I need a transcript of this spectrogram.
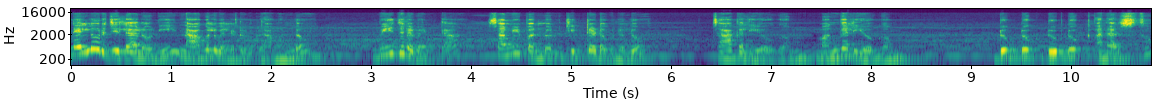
నెల్లూరు జిల్లాలోని నాగుల వెల్లటూరు గ్రామంలో వీధుల వెంట సమీపంలోని చిట్టడవులలో చాకలి యోగం మంగలి యోగం డుబ్డుక్ డుబ్డుక్ అని అరుస్తూ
